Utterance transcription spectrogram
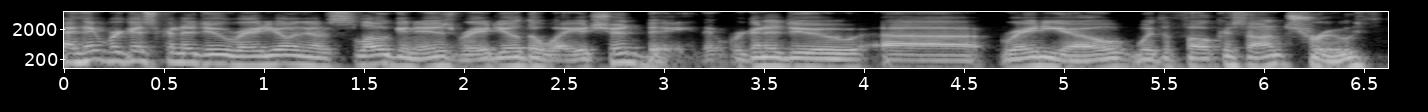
I think we're just going to do radio. And the slogan is radio the way it should be. That we're going to do uh, radio with a focus on truth.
